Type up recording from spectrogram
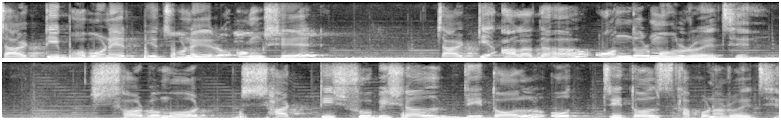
চারটি ভবনের পেছনের অংশে চারটি আলাদা অন্দরমহল রয়েছে। সর্বমোট ষাটটি সুবিশাল দ্বিতল ও ত্রিতল স্থাপনা রয়েছে।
